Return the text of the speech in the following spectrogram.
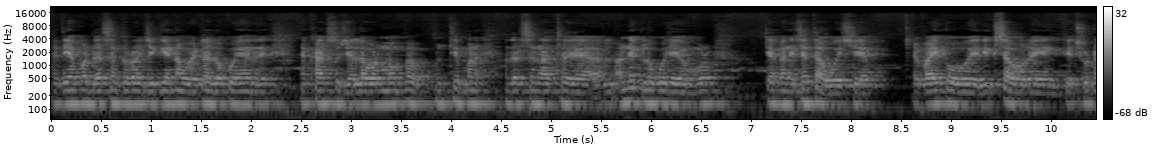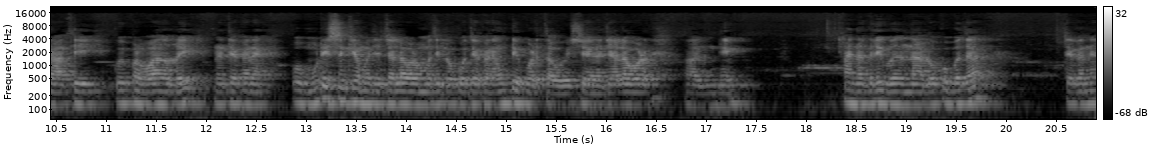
ત્યાં પણ દર્શન કરવાની જગ્યા ના હોય એટલા લોકો અહીંયા ખાસ તો ઝાલાવાડમાં પણ થી પણ દર્શનાર્થે અનેક લોકો જે ત્યાં કને જતા હોય છે. બાઇકો હોય, રિક્ષાઓ લઈ કે છોટા હાથી કોઈ પણ વાહનો લઈ અને ત્યાં કને બહુ મોટી સંખ્યામાં જે ઝાલાવાડમાંથી લોકો ત્યાં કને ઉમટી પડતા હોય છે. અને ઝાલાવાડની આ નગરી બધાના લોકો બધા તે કને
